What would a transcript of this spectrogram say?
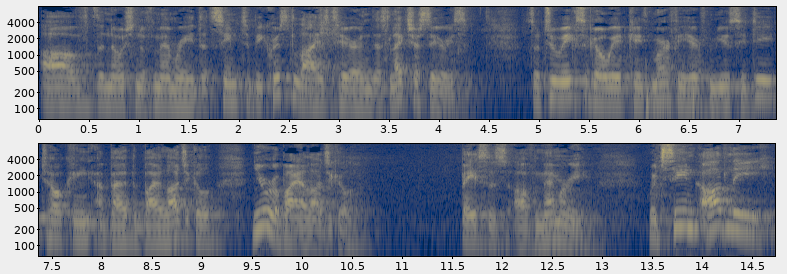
of the notion of memory that seem to be crystallized here in this lecture series. So, two weeks ago, we had Keith Murphy here from UCD talking about the biological, neurobiological basis of memory, which seemed oddly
